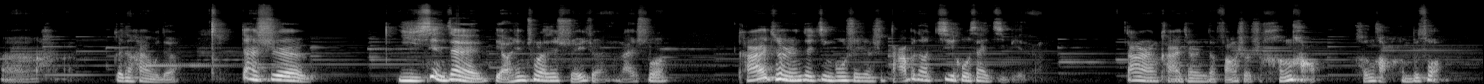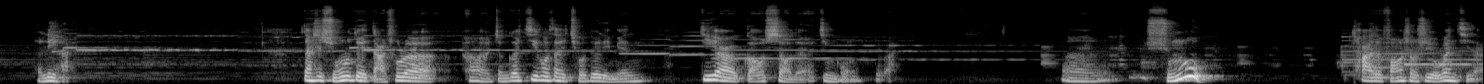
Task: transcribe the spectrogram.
呃戈登汉伍德，但是以现在表现出来的水准来说，凯尔特人的进攻水准是达不到季后赛级别的。当然，凯尔特人的防守是很好、很好、很不错、很厉害。但是雄鹿队打出了呃整个季后赛球队里面第二高效的进攻，对吧？嗯，雄鹿，他的防守是有问题的，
